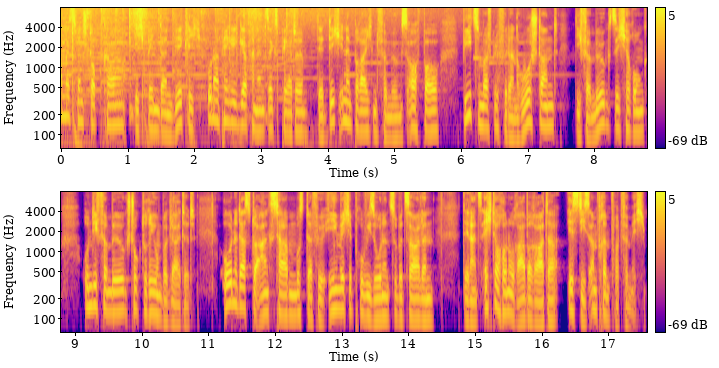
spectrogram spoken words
Name ist Sven Stopka. Ich bin dein wirklich unabhängiger Finanzexperte, der dich in den Bereichen Vermögensaufbau, wie zum Beispiel für deinen Ruhestand, die Vermögenssicherung und die Vermögensstrukturierung begleitet, ohne dass du Angst haben musst, dafür irgendwelche Provisionen zu bezahlen, denn als echter Honorarberater ist dies ein Fremdwort für mich.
